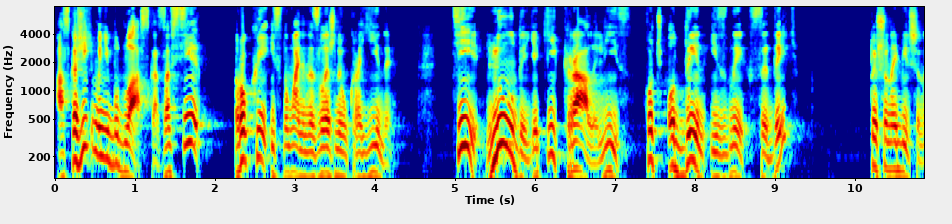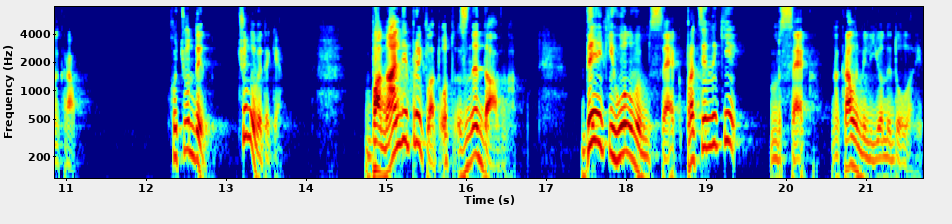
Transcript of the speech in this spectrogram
А скажіть мені, будь ласка, за всі роки існування незалежної України, ті люди, які крали ліс, хоч один із них сидить, той, що найбільше накрав. Хоч один. Чули ви таке? Банальний приклад, от знедавна. Деякі голови МСЕК, працівники МСЕК накрали мільйони доларів.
